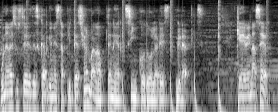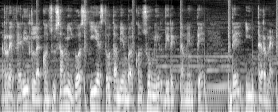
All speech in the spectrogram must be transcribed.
Una vez ustedes descarguen esta aplicación van a obtener 5 dólares gratis. ¿Qué deben hacer? Referirla con sus amigos y esto también va a consumir directamente del internet,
